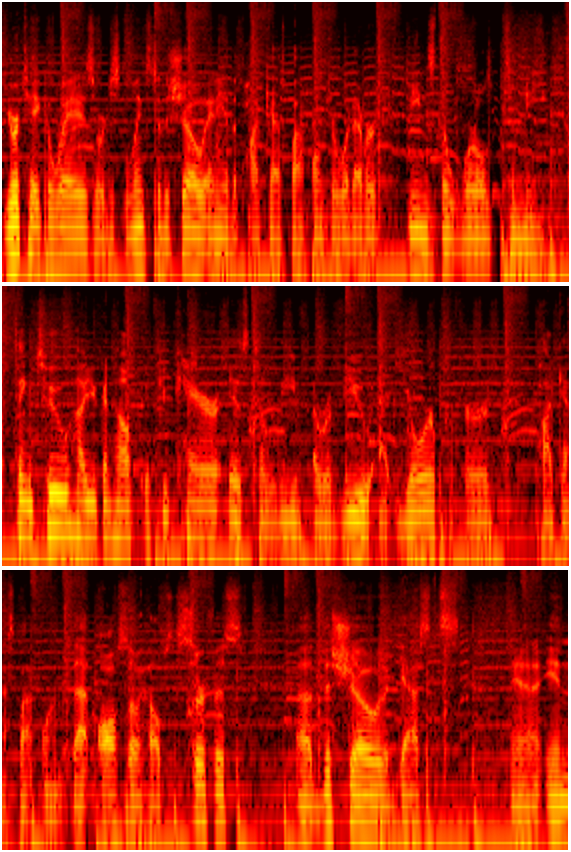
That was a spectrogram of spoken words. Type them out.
your takeaways or just links to the show, any of the podcast platforms or whatever, means the world to me. Thing two, how you can help if you care, is to leave a review at your preferred podcast platform. That also helps surface uh, this show, the guests, uh, in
